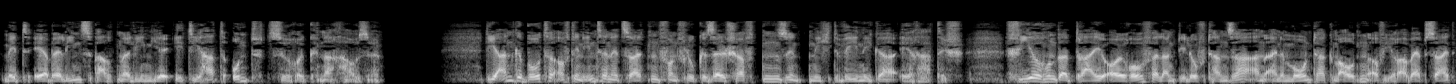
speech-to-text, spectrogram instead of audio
mit Air Berlins Partnerlinie Etihad und zurück nach Hause. Die Angebote auf den Internetseiten von Fluggesellschaften sind nicht weniger erratisch. 403 Euro verlangt die Lufthansa an einem Montagmorgen auf ihrer Website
